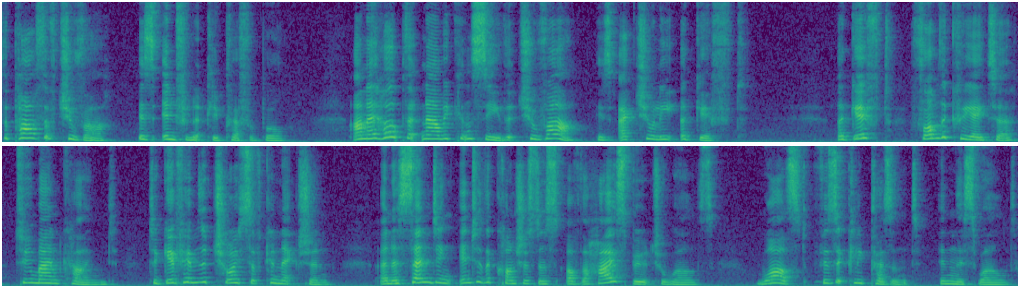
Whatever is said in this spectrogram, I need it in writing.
The path of tshuva is infinitely preferable. And I hope that now we can see that tshuva is actually a gift. A gift from the Creator to mankind to give him the choice of connection and ascending into the consciousness of the higher spiritual worlds whilst physically present in this world.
